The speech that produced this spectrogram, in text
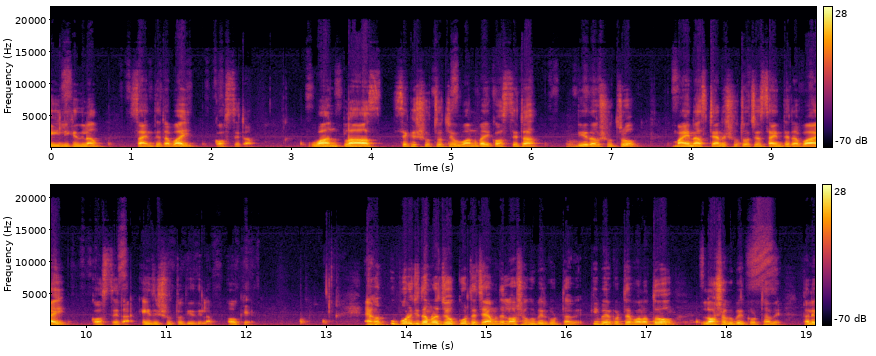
এই লিখে দিলাম sine theta by cos theta one plus সেকের সূত্র হচ্ছে ওয়ান বাই কস থেটা দিয়ে দাও সূত্র মাইনাস টেনের সূত্র হচ্ছে sine theta by cos theta এই যে সূত্র দিয়ে দিলাম ওকে এখন উপরে যদি আমরা যোগ করতে চাই, আমাদের লসাগু বের করতে হবে। কি বের করতে হবে বলো তো লসাগু বের করতে হবে। তাহলে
